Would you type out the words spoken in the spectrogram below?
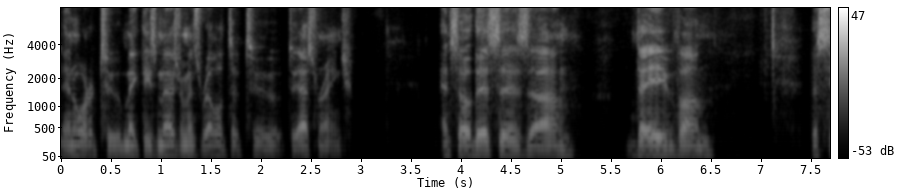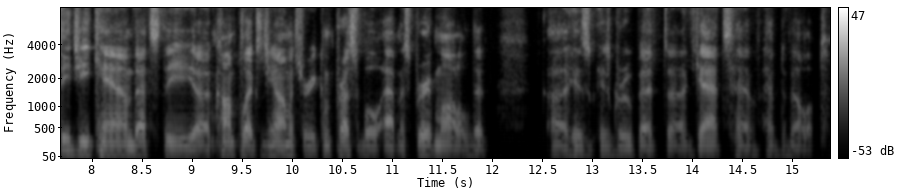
in order to make these measurements relative to, to Esrange. And so this is um, Dave, um, the CG CAM, that's the uh, complex geometry compressible atmospheric model that uh, his, his group at uh, GATS have, have developed.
